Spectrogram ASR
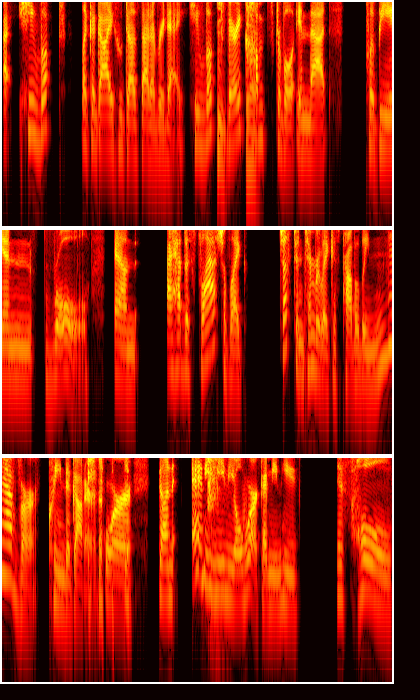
Uh, he looked like a guy who does that every day. He looked Hmm, very yeah. comfortable in that plebeian role. And I had this flash of like, Justin Timberlake has probably never cleaned a gutter or done any menial work. I mean, he, his whole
